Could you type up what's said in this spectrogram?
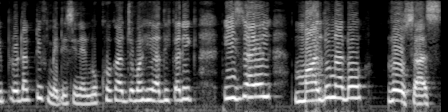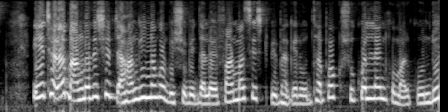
reproductive মেডিসিনের মুখ্য কার্যবাহী আধিকারিক ইসরায়েল মালডোনাডো রোসাস। এছাড়া বাংলাদেশের জাহাঙ্গীরনগর বিশ্ববিদ্যালয়ের ফার্মাসিস্ট বিভাগের অধ্যাপক সুকল্যাণ কুমার কুণ্ডু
